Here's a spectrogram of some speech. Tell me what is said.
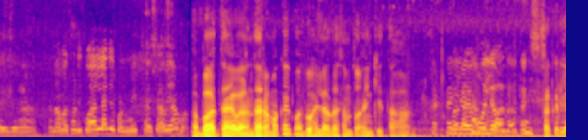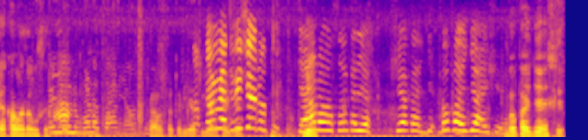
થઈ જાય હા. અને આમાં થોડીક વાર લાગે પણ મીઠાશ આવે આમાં. આ બધા હવે અંધારામાં કઈ બાજુ હાલ્યા હતા સમતો અંકિતા સકરિયા ખાવા જવું છે. હવે સકરિયા તૈયાર થઈ ગયા. બફાઈ જાય છે.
